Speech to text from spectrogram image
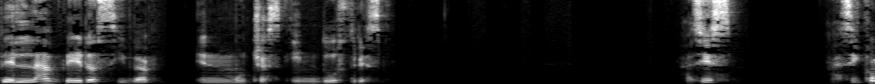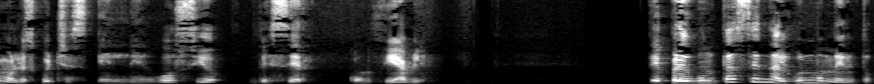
de la veracidad en muchas industrias. Así es, así como lo escuchas, el negocio de ser confiable. ¿Te preguntaste en algún momento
